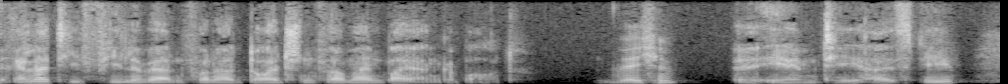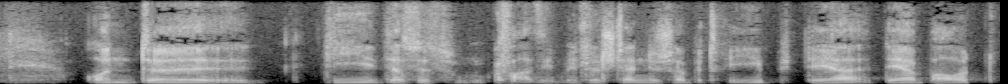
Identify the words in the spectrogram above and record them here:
relativ viele werden von einer deutschen Firma in Bayern gebaut. Welche? Äh, EMT heißt die. Und äh, die, das ist quasi mittelständischer Betrieb, der, der baut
